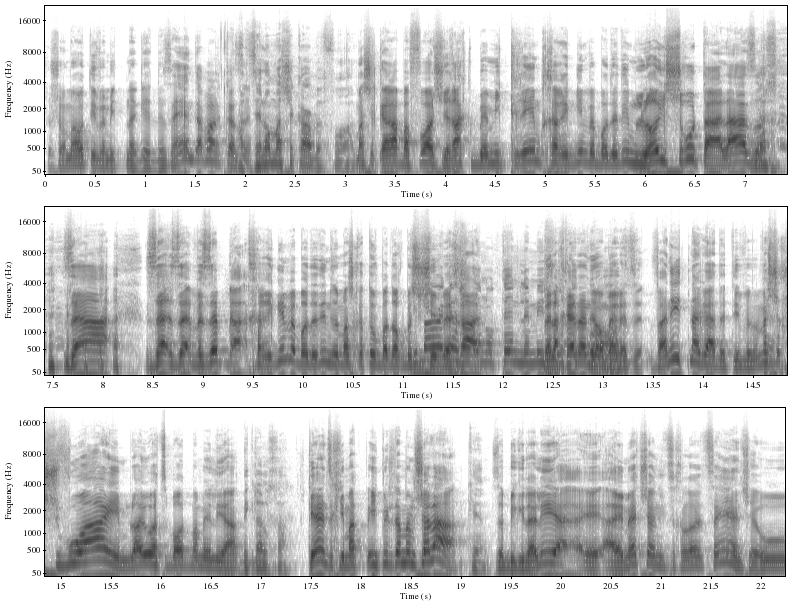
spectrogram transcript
ששומע אותי ומתנגד לזה, אין דבר כזה. אבל זה לא מה שקרה בפועל. מה שקרה בפועל, שרק במקרים חריגים ובודדים לא אישרו את ההעלאה הזאת. נכון. זה ה... זה, זה, וזה, חריגים ובודדים זה מה שכתוב בדוח כי ברגע ב-61. שאתה נותן למישהו את ולכן אני הכוח- אומר את זה. ואני התנגדתי, ובמשך שבועיים לא היו הצבעות במליאה. בגללך. כן, זה כמעט הפיל את הממשלה. כן. זה בגללי, האמת שאני צריך לא לציין, שהיו אה,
